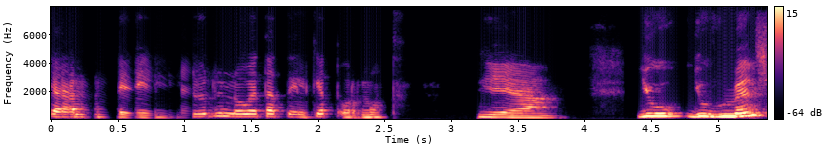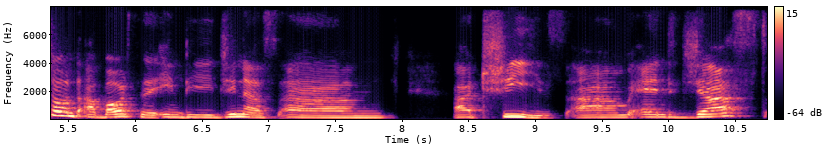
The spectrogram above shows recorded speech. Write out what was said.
and they don't know whether they'll get or not. Yeah. You you've mentioned about the indigenous um uh, trees um and just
